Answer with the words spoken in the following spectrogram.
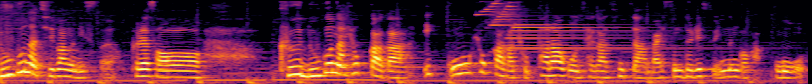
누구나 지방은 있어요. 그래서 그 누구나 효과가 있고 효과가 좋다라고 제가 진짜 말씀드릴 수 있는 것 같고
